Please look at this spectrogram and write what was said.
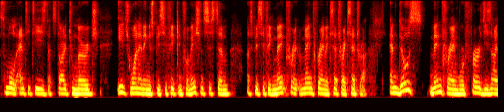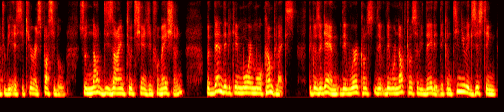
small entities that started to merge each one having a specific information system, a specific mainframe, mainframe, et cetera, et cetera. And those mainframe were first designed to be as secure as possible. So not designed to exchange information, but then they became more and more complex because again, they were, cons- they, they were not consolidated. They continue existing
